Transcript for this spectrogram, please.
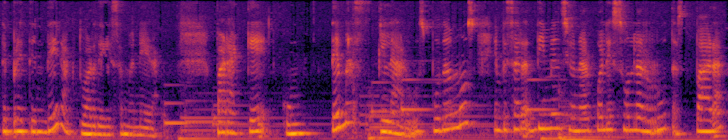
de pretender actuar de esa manera, para que con temas claros podamos empezar a dimensionar cuáles son las rutas para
